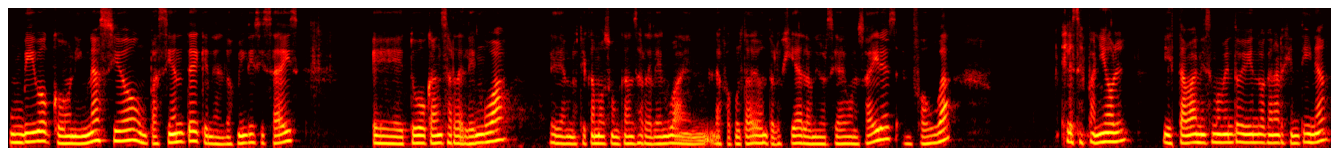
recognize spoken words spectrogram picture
un vivo con Ignacio, un paciente que en el 2016 eh, tuvo cáncer de lengua le diagnosticamos un cáncer de lengua en la Facultad de Odontología de la Universidad de Buenos Aires, en FOUBA. Él es español y estaba en ese momento viviendo acá en Argentina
